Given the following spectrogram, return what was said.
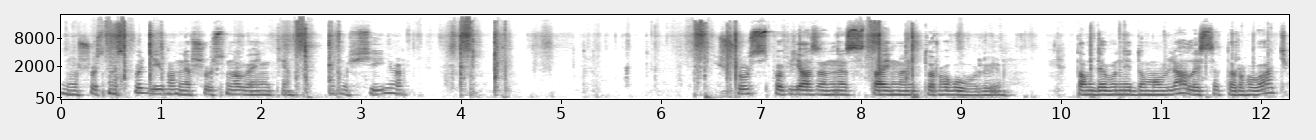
Ну, щось несподіване, щось новеньке. Росія. Щось пов'язане з тайною торговлею. Там, де вони домовлялися торгувати,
